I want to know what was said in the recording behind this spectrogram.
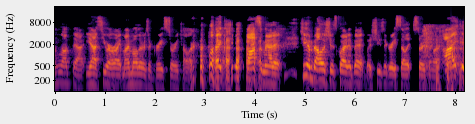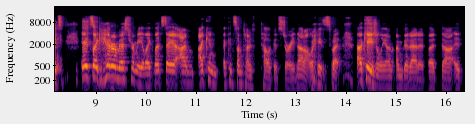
I love that. Yes, you are right. My mother is a great storyteller. like she's awesome at it. She embellishes quite a bit, but she's a great storyteller. I it's it's like hit or miss for me. Like let's say I'm I can I can sometimes tell a good story, not always, but occasionally I'm I'm good at it. But uh, it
